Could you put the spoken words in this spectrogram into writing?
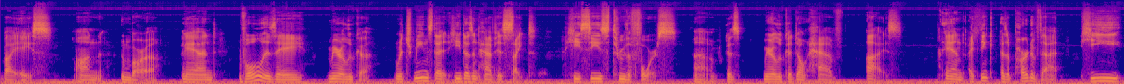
by Ace on Umbara. And Vol is a Miraluka, which means that he doesn't have his sight. He sees through the force uh, because Miraluka don't have eyes. And I think as a part of that, he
